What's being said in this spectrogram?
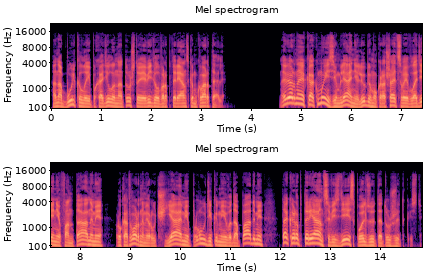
она булькала и походила на то, что я видел в рапторианском квартале. Наверное, как мы, земляне, любим украшать свои владения фонтанами, рукотворными ручьями, прудиками и водопадами, так и рапторианцы везде используют эту жидкость.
